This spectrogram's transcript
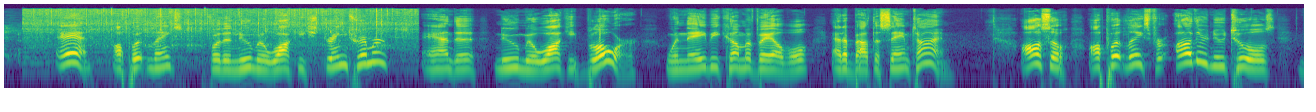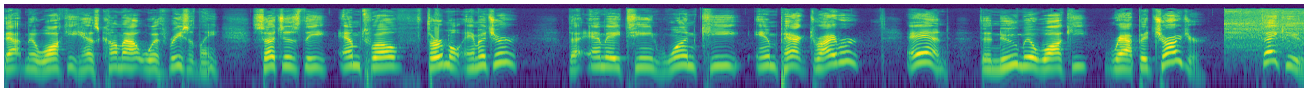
And I'll put links for the new Milwaukee string trimmer and the new Milwaukee blower when they become available at about the same time. Also, I'll put links for other new tools that Milwaukee has come out with recently, such as the M12 Thermal Imager, the M18 One Key Impact Driver, and the new Milwaukee Rapid Charger. Thank you.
